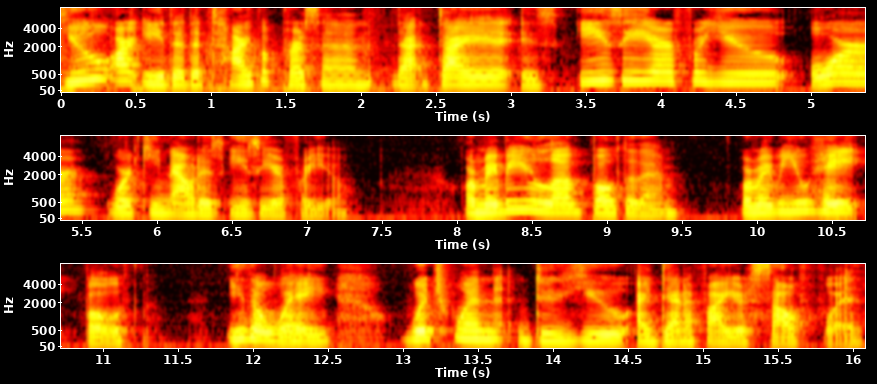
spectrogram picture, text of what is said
You are either the type of person that diet is easier for you or working out is easier for you. Or maybe you love both of them. Or maybe you hate both. Either way, which one do you identify yourself with?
